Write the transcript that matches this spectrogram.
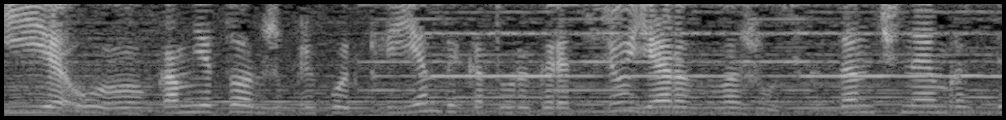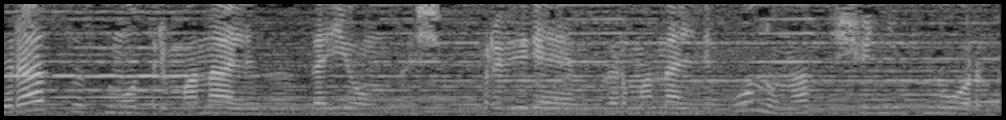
И э, ко мне также приходят клиенты, которые говорят, все, я развожусь. Когда начинаем разбираться, смотрим анализы, сдаем, значит, проверяем гормональный фон, у нас еще не в норме.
